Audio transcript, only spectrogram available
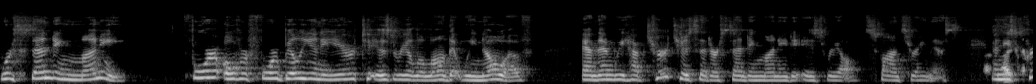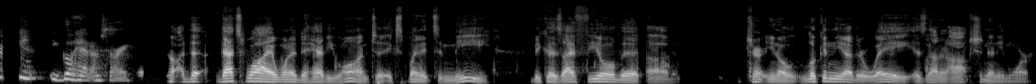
we're sending money for over 4 billion a year to Israel alone that we know of. And then we have churches that are sending money to Israel sponsoring this. And these Christian, you go ahead, I'm sorry. No, th- that's why I wanted to have you on to explain it to me because I feel that um, you know looking the other way is not an option anymore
